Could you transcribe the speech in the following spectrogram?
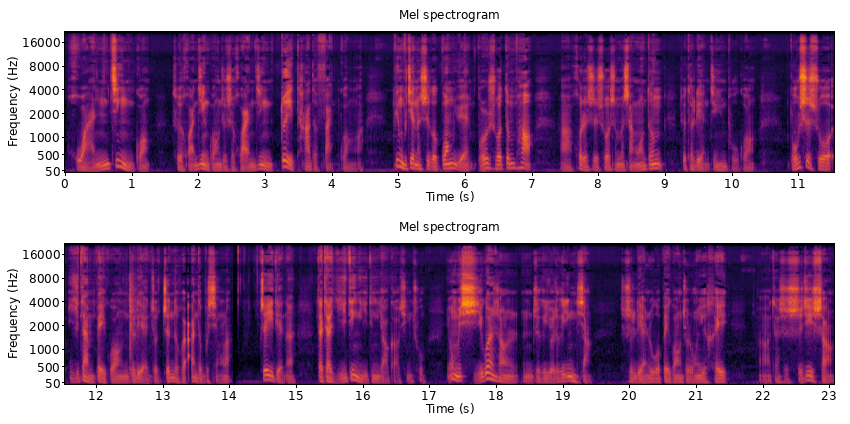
环境光。所以环境光就是环境对它的反光啊，并不见得是个光源，不是说灯泡。啊，或者是说什么闪光灯对他脸进行补光，不是说一旦背光，你的脸就真的会暗的不行了。这一点呢，大家一定一定要搞清楚，因为我们习惯上嗯这个有这个印象，就是脸如果背光就容易黑啊。但是实际上，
